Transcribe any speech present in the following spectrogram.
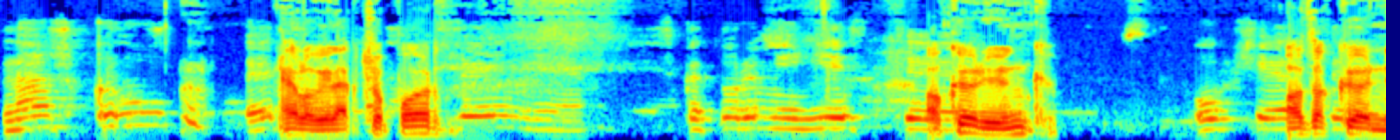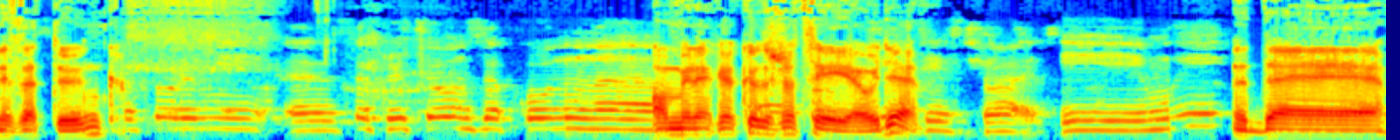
наш круг — это Hello, világcsoport. окружение, с которыми есть э, a körünk общие az a цели, környezetünk, с которыми э, заключен закон э, aminek közös a célja, ugye? строительства. И мы De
